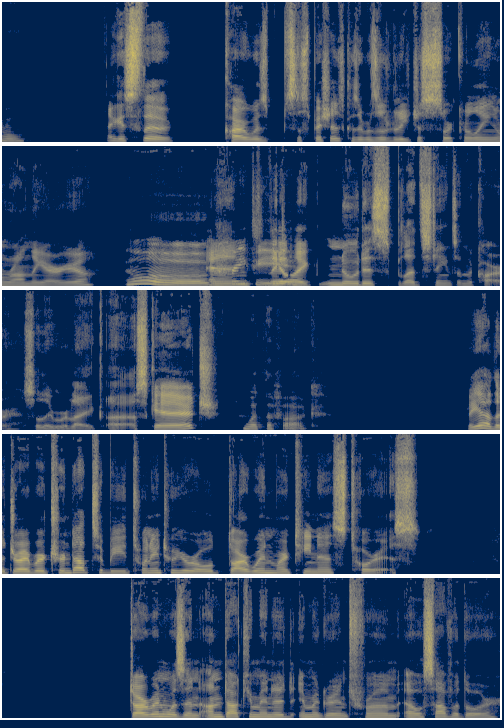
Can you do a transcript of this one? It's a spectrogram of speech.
Oh. I guess the car was suspicious because it was literally just circling around the area. Oh, and creepy. they like noticed bloodstains in the car so they were like uh sketch What the fuck? But yeah the driver turned out to be 22 year old darwin martinez torres darwin was an undocumented immigrant from el salvador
